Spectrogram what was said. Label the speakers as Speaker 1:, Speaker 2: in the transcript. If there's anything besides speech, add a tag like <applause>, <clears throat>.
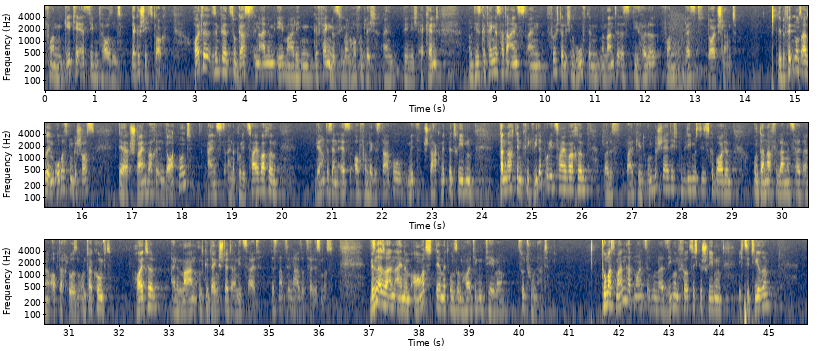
Speaker 1: Von GTS 7000, der Geschichtstalk. Heute sind wir zu Gast in einem ehemaligen Gefängnis, wie man hoffentlich ein wenig erkennt. Und dieses Gefängnis hatte einst einen fürchterlichen Ruf, denn man nannte es die Hölle von Westdeutschland. Wir befinden uns also im obersten Geschoss der Steinwache in Dortmund, einst eine Polizeiwache, während des NS auch von der Gestapo mit, stark mitbetrieben. Dann nach dem Krieg wieder Polizeiwache, weil es weitgehend unbeschädigt geblieben ist, dieses Gebäude. Und danach für lange Zeit eine Obdachlosenunterkunft. Heute eine Mahn- und Gedenkstätte an die Zeit des Nationalsozialismus. Wir sind also an einem Ort, der mit unserem heutigen Thema zu tun hat. Thomas Mann hat 1947 geschrieben, ich zitiere,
